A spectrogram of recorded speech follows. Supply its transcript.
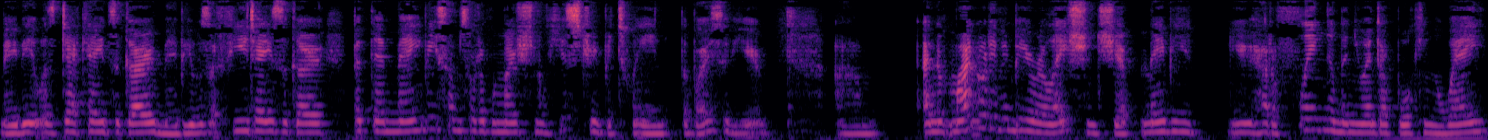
Maybe it was decades ago, maybe it was a few days ago, but there may be some sort of emotional history between the both of you. Um, and it might not even be a relationship. Maybe you had a fling and then you end up walking away.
